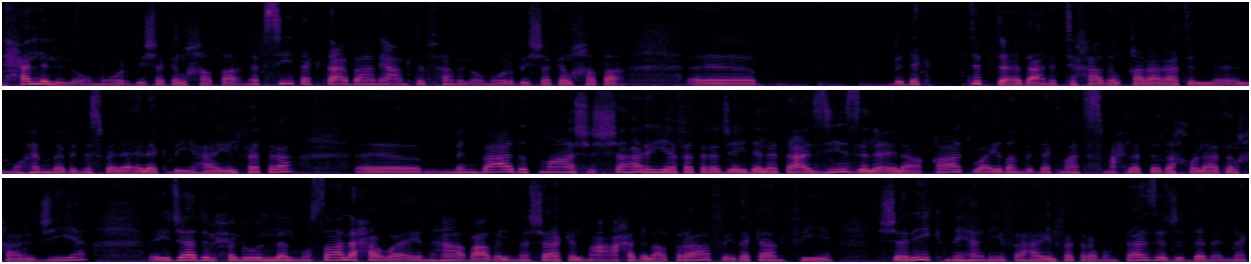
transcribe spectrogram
تحلل الأمور بشكل خطأ. نفسيتك تعبانة عم تفهم الأمور بشكل خطأ. بدك تبتعد عن اتخاذ القرارات المهمة بالنسبة لك بهاي الفترة. آه، من بعد 12 الشهر هي فترة جيدة لتعزيز العلاقات وأيضا بدك ما تسمح للتدخلات الخارجية. إيجاد الحلول للمصالحة وإنهاء بعض المشاكل مع أحد الأطراف. إذا كان في شريك مهني فهاي الفترة ممتازة جدا أنك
